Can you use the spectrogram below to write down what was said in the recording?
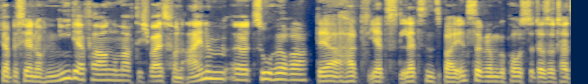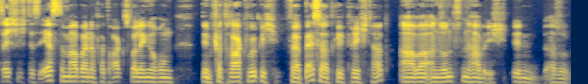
Ich habe bisher noch nie die Erfahrung gemacht. Ich weiß von einem äh, Zuhörer, der hat jetzt letztens bei Instagram gepostet, dass er tatsächlich das erste Mal bei einer Vertragsverlängerung den Vertrag wirklich verbessert gekriegt hat. Aber ansonsten habe ich in, also,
